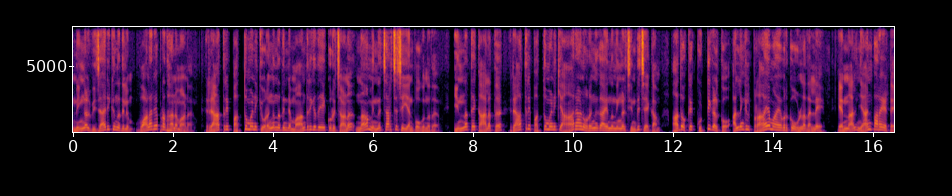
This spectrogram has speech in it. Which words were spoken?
നിങ്ങൾ വിചാരിക്കുന്നതിലും വളരെ പ്രധാനമാണ്. രാത്രി പത്തു മണിക്ക് ഉറങ്ങുന്നതിന്റെ മാന്ത്രികതയെക്കുറിച്ചാണ് നാം ഇന്ന് ചർച്ച ചെയ്യാൻ പോകുന്നത്. ഇന്നത്തെ കാലത്ത് രാത്രി പത്തു മണിക്ക് ആരാണ് ഉറങ്ങുക എന്ന് നിങ്ങൾ ചിന്തിച്ചേക്കാം. അതൊക്കെ കുട്ടികൾക്കോ അല്ലെങ്കിൽ പ്രായമായവർക്കോ ഉള്ളതല്ലേ? എന്നാൽ ഞാൻ പറയട്ടെ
